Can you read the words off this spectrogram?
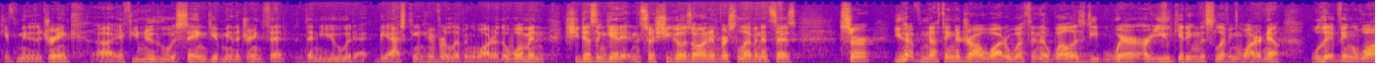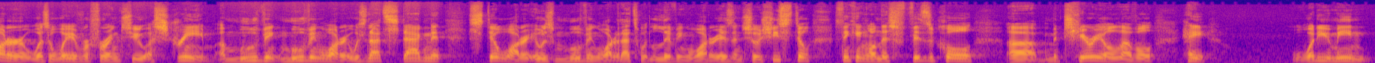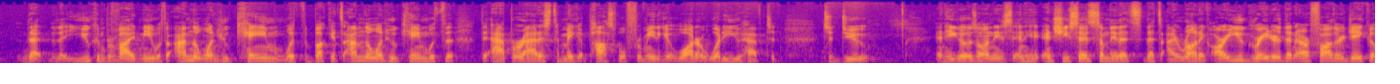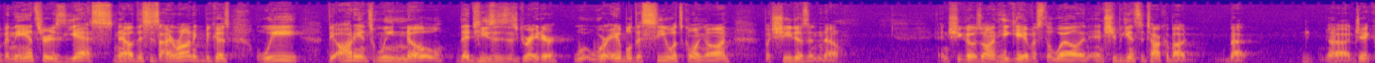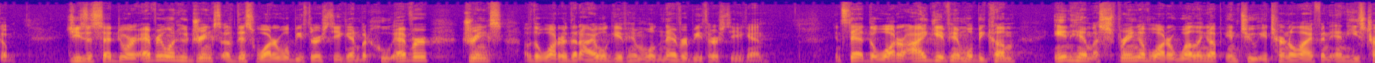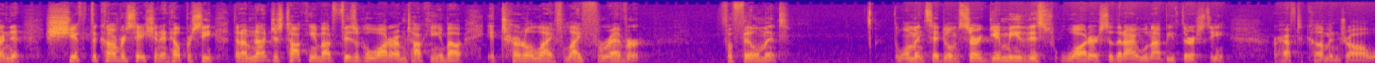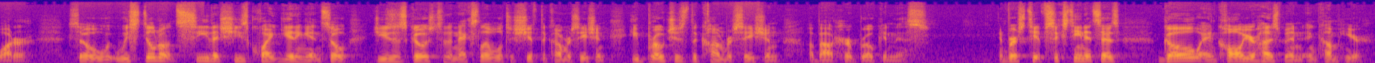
give me the drink. Uh, if you knew who was saying, give me the drink, that, then you would be asking him for living water. The woman, she doesn't get it. And so she goes on in verse 11 and says, Sir, you have nothing to draw water with, and the well is deep. Where are you getting this living water? Now, living water was a way of referring to a stream, a moving, moving water. It was not stagnant, still water. It was moving water. That's what living water is. And so she's still thinking on this physical, uh, material level. Hey, what do you mean that, that you can provide me with. I'm the one who came with the buckets. I'm the one who came with the, the apparatus to make it possible for me to get water. What do you have to, to do? And he goes on, he's, and, he, and she says something that's, that's ironic. Are you greater than our father Jacob? And the answer is yes. Now, this is ironic because we, the audience, we know that Jesus is greater. We're able to see what's going on, but she doesn't know. And she goes on, he gave us the well, and, and she begins to talk about, about uh, Jacob. Jesus said to her, Everyone who drinks of this water will be thirsty again, but whoever drinks of the water that I will give him will never be thirsty again. Instead, the water I give him will become in him a spring of water welling up into eternal life. And, and he's trying to shift the conversation and help her see that I'm not just talking about physical water, I'm talking about eternal life, life forever, fulfillment. The woman said to him, Sir, give me this water so that I will not be thirsty or have to come and draw water. So we still don't see that she's quite getting it. And so Jesus goes to the next level to shift the conversation. He broaches the conversation about her brokenness. In verse 16, it says, Go and call your husband and come here.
